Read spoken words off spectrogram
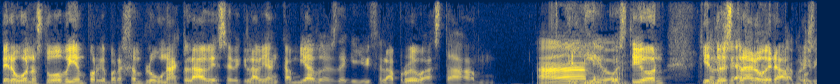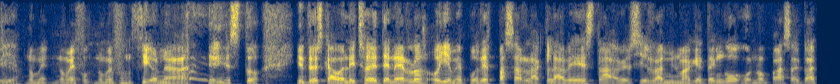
pero bueno, estuvo bien porque, por ejemplo, una clave se ve que la habían cambiado desde que yo hice la prueba hasta, Ah, el día en cuestión. Y Esto no entonces, hace, claro, era, hostia, no me, no, me, no me funciona esto. Y entonces, claro, el hecho de tenerlos, oye, ¿me puedes pasar la clave esta? A ver si es la misma que tengo o no pasa y tal.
